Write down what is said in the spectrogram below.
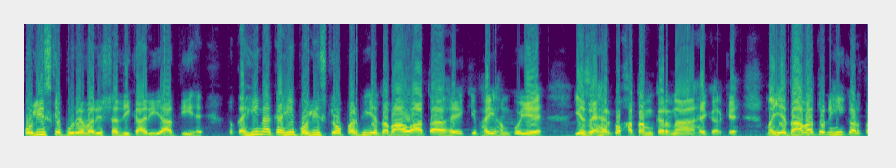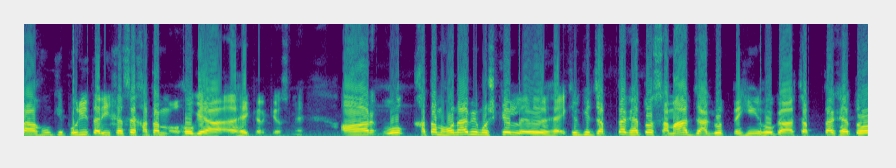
पुलिस के पूरे वरिष्ठ अधिकारी आती है तो कहीं ना कहीं पुलिस के ऊपर भी ये दबाव आता है कि भाई हमको ये ये जहर को ख़त्म करना है करके। मैं ये दावा तो नहीं करता हूँ कि पूरी तरीके से ख़त्म हो गया है करके उसमें। और वो ख़त्म होना भी मुश्किल है, क्योंकि जब तक है तो समाज जागरूक नहीं होगा, जब तक है तो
